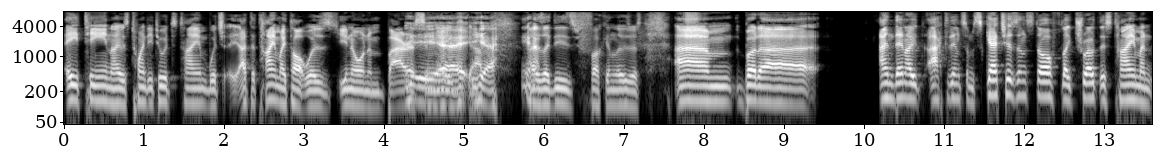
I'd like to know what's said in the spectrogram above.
18. I was 22 at the time, which at the time I thought was you know an embarrassing Yeah, yeah, yeah. I was like these fucking losers. Um, but uh, and then I acted in some sketches and stuff like throughout this time, and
